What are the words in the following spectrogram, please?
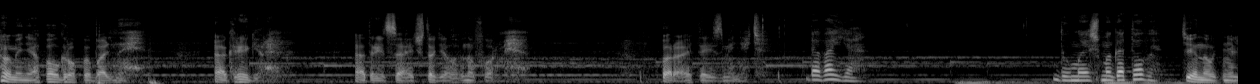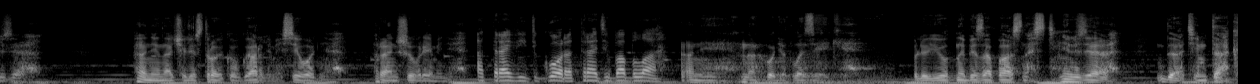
У меня полгруппы больны. А Кригер отрицает, что дело в форме. Пора это изменить. Давай я. Думаешь, мы готовы? Тянуть нельзя. Они начали стройку в Гарлеме сегодня, раньше времени. Отравить город ради бабла. Они находят лазейки. Плюют на безопасность. Нельзя дать им так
